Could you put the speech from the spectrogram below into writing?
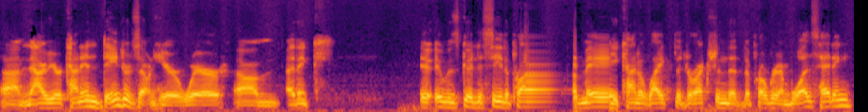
um, now you're kind of in danger zone here, where um, I think it, it, was good to see the progress made. Kind of like the direction that the program was heading.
